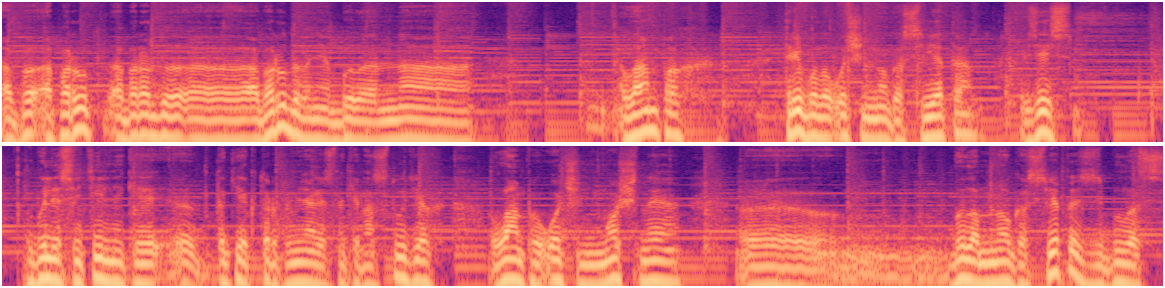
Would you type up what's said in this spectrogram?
Об- оборот- обороду- э, Оборудование было на лампах, требовало очень много света. Здесь были светильники, э, такие, которые применялись на киностудиях, лампы очень мощные, э, было много света, здесь было с-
